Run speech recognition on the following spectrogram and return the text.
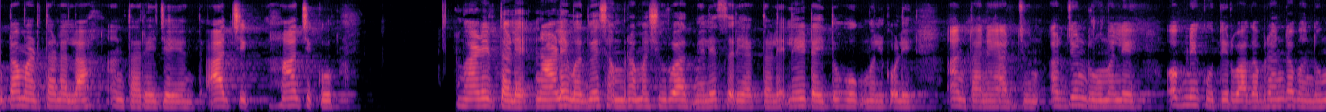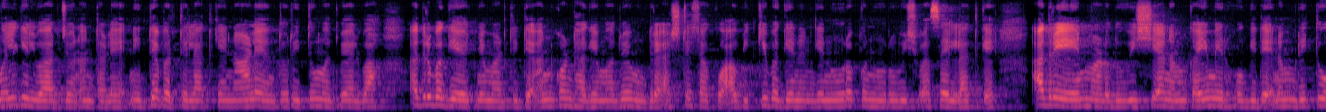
ಊಟ ಮಾಡ್ತಾಳಲ್ಲ ಅಂತಾರೆ ಜಯಂತ್. ಆ ಚಿಕ್ ಹಾ ಚಿಕ್ಕು ಮಾಡಿರ್ತಾಳೆ. ನಾಳೆ ಮದುವೆ ಸಂಭ್ರಮ ಶುರು ಆದಮೇಲೆ ಸರಿಯಾಗ್ತಾಳೆ. ಲೇಟ್ ಆಯಿತು ಹೋಗಿ ಮಲ್ಕೊಳ್ಳಿ ಅಂತಾನೆ ಅರ್ಜುನ್. ಅರ್ಜುನ್ ರೂಮಲ್ಲಿ ಒಬ್ಬನೇ ಕೂತಿರುವಾಗ ಬೃಂದ ಬಂದು ಮಲಗಿಲ್ವ ಅರ್ಜುನ್ ಅಂತಾಳೆ, ನಿದ್ದೆ ಬರ್ತಿಲ್ಲ ಅದಕ್ಕೆ ನಾಳೆ ಅಂತೂ ರಿತು ಮದುವೆ ಅಲ್ವಾ? ಅದ್ರ ಬಗ್ಗೆ ಯೋಚನೆ ಮಾಡ್ತಿದ್ದೆ. ಅಂದ್ಕೊಂಡ ಹಾಗೆ ಮದುವೆ ಮುಗಿದ್ರೆ ಅಷ್ಟೇ ಸಾಕು. ಆ ವಿಕ್ಕಿ ಬಗ್ಗೆ ನನಗೆ ನೂರಕ್ಕೂ ನೂರು ವಿಶ್ವಾಸ ಇಲ್ಲ ಅದಕ್ಕೆ ಆದರೆ ಏನು ಮಾಡೋದು? ವಿಷಯ ನಮ್ಮ ಕೈ ಮೀರಿ ಹೋಗಿದೆ. ನಮ್ಮ ರಿತು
